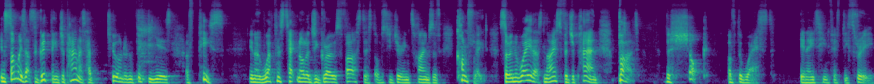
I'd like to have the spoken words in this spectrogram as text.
In some ways, that's a good thing. Japan has had 250 years of peace. You know, weapons technology grows fastest, obviously, during times of conflict. So, in a way, that's nice for Japan. But the shock of the West in 1853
